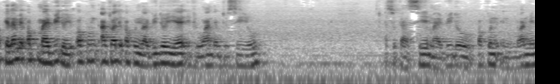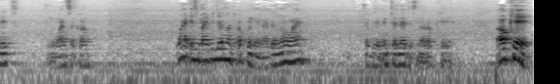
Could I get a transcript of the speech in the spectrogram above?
Okay, let me open my video. You open actually open your video here if you want them to see you. As you can see, my video open in one minute, in one second. Why is my video not opening? I don't know why. Maybe the internet is not okay. Okay.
